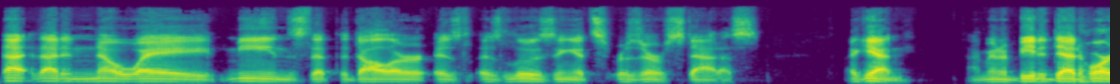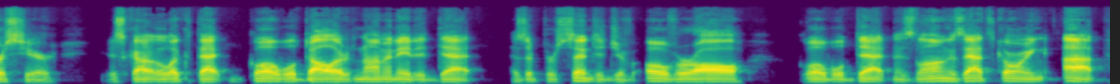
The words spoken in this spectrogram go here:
That that in no way means that the dollar is is losing its reserve status. Again, I'm going to beat a dead horse here. You just got to look at that global dollar denominated debt as a percentage of overall global debt. And as long as that's going up,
